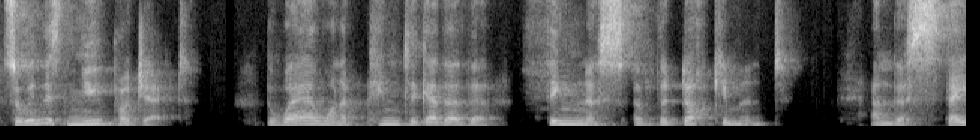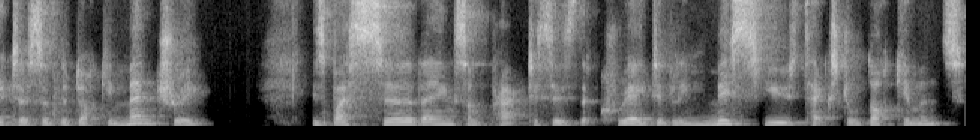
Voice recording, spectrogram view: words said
So in this new project, the way I want to pin together the thingness of the document and the status of the documentary is by surveying some practices that creatively misuse textual documents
